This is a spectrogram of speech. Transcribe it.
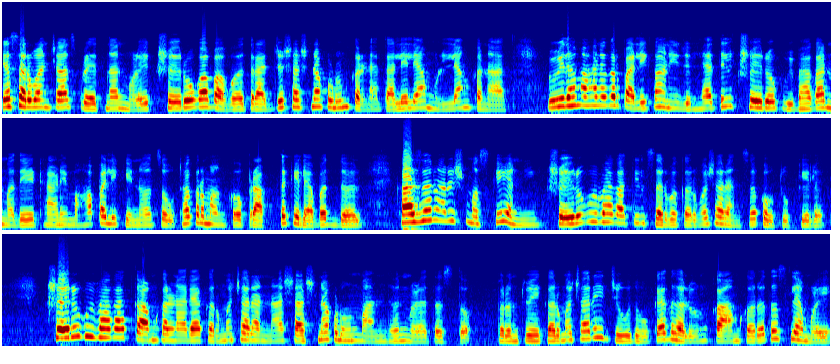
या सर्वांच्याच प्रयत्नांमुळे क्षयरोगाबाबत राज्य शासनाकडून करण्यात आलेल्या मूल्यांकनात विविध महानगरपालिका आणि जिल्ह्यातील क्षयरोग विभागांमध्ये ठाणे महापालिकेनं चौथा क्रमांक प्राप्त केल्याबद्दल खासदार नरेश मस्के यांनी क्षयरोग विभागातील सर्व कर्मचाऱ्यांचं कौतुक केलं. क्षयरोग विभागात काम करणाऱ्या कर्मचाऱ्यांना शासनाकडून मानधन मिळत असतं. परंतु हे कर्मचारी जीव धोक्यात घालून काम करत असल्यामुळे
